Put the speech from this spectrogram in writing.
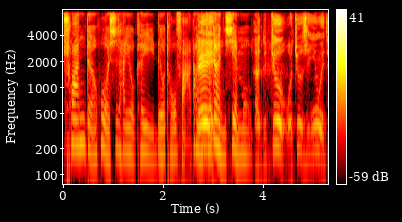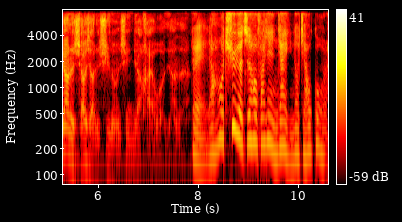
穿的，或者是还有可以留头发，让你觉得很羡慕？呃，就我就是因为这样的小小的虚荣心，这样害我这样的。对，然后去了之后，发现人家已经都教过了。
